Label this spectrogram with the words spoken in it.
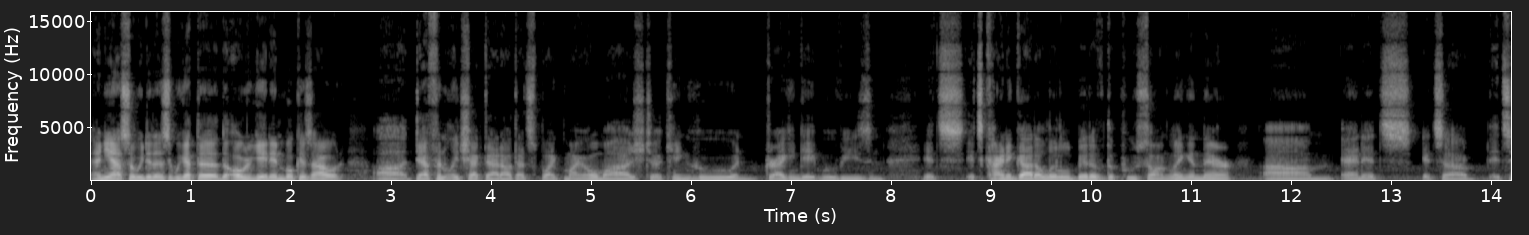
and yeah so we did this we got the the Ogre Gate Inn book is out uh, definitely check that out that's like my homage to King Hu and Dragon Gate movies and it's it's kind of got a little bit of the Pu Song Ling in there um, and it's it's a it's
